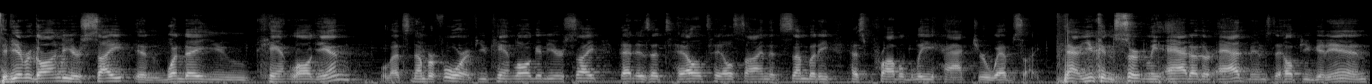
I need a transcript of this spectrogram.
Have you ever gone to your site and one day you can't log in well that's number four. If you can't log into your site that is a telltale sign that somebody has probably hacked your website. Now you can certainly add other admins to help you get in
